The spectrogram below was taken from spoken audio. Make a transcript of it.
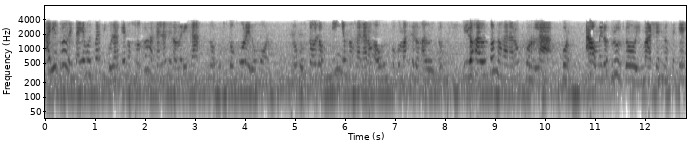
hay otro detalle muy particular que nosotros acá en Latinoamérica nos gustó por el humor. Nos gustó, los niños nos ganaron aún un poco más que los adultos y los adultos nos ganaron por la, por, ah, Homero es bruto y Marge es no sé qué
